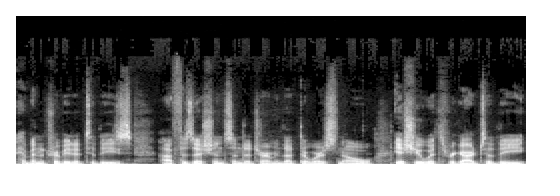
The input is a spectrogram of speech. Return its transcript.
have been attributed to these uh, physicians, and determined that there was no issue with regard to the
